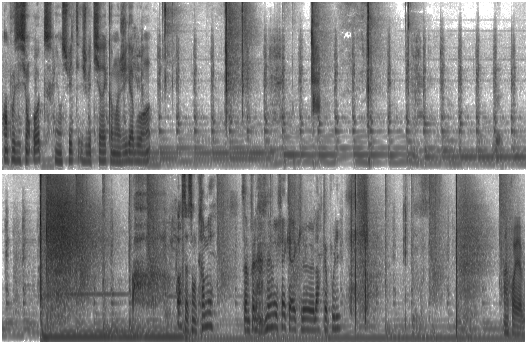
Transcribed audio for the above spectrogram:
en position haute et ensuite je vais tirer comme un gigabourrin. Oh, ça sent le cramé ça me fait le même effet qu'avec l'arc à poulie. Incroyable.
